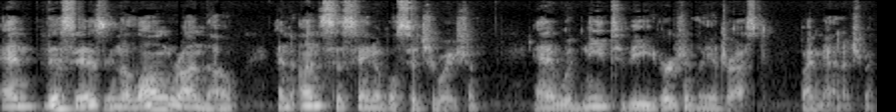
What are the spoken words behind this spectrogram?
and this is, in the long run, though, an unsustainable situation, and it would need to be urgently addressed by management.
